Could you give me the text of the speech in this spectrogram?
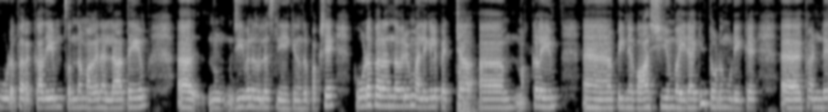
കൂടെ പിറക്കാതെയും സ്വന്തം ഉം, ജീവന തുല്യം സ്നേഹിക്കുന്നത്. പക്ഷേ കൂടെ പിറന്നവരും അല്ലെങ്കിൽ പെറ്റ മക്കളെയും പിന്നെ വാശിയും വൈരാഗ്യത്തോടും കൂടിയൊക്കെ കണ്ട്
